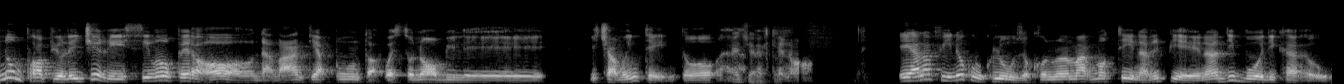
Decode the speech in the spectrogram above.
non proprio leggerissimo, però davanti appunto a questo nobile, diciamo, intento, eh, Eh, certo. perché no? E alla fine ho concluso con una marmottina ripiena di bue di carrù.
